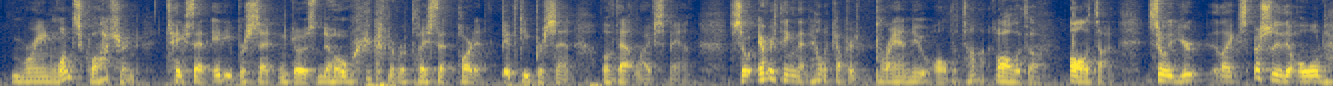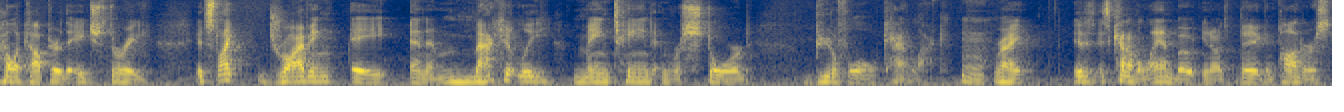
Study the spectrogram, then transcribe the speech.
Marine One Squadron takes that 80% and goes, no, we're going to replace that part at 50% of that lifespan. So everything in that helicopter is brand new all the time. all the time. All the time. So you're like, especially the old helicopter, the H3, it's like driving a an immaculately maintained and restored, beautiful old Cadillac, hmm. right? It is, it's kind of a land boat, you know, it's big and ponderous,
